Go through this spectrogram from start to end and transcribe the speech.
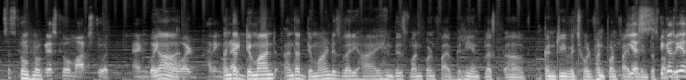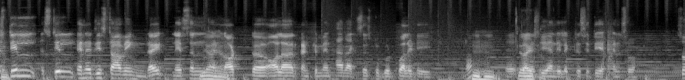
it's a slow Mhm. progress slow march to it and going Yeah, forward having And the demand and the demand is very high in this 1.5 billion plus uh, country which hold 1.5 billion yes plus because we are still still energy starving right nation Yeah, and yeah. not uh, all our countrymen have access to good quality no? Mhm. uh, Right, energy and electricity and so so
